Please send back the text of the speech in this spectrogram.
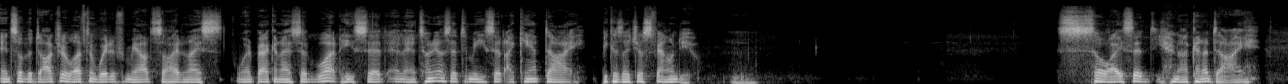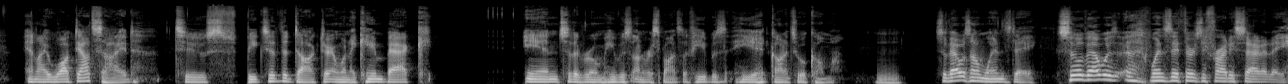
And so the doctor left and waited for me outside, and I s- went back and I said, "What?" He said, and Antonio said to me, "He said I can't die because I just found you." So I said, "You're not going to die," and I walked outside to speak to the doctor. And when I came back into the room, he was unresponsive. He was he had gone into a coma. So that was on Wednesday. So that was uh, Wednesday, Thursday, Friday, Saturday,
